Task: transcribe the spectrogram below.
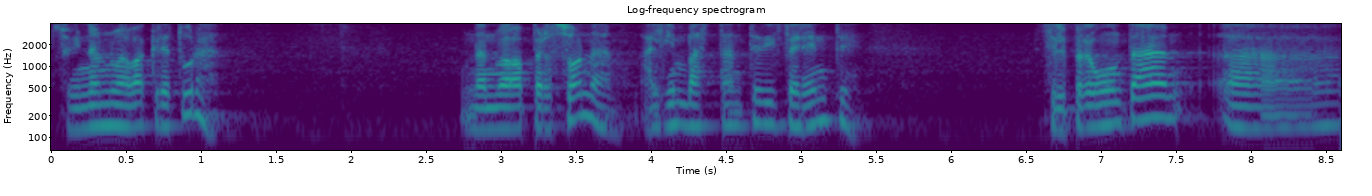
Soy una nueva criatura, una nueva persona, alguien bastante diferente. Si le preguntan, ah,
